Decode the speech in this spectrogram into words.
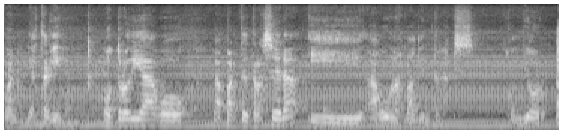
Bueno, ya está aquí. Otro día hago la parte trasera y hago unas backing tracks con Dior.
